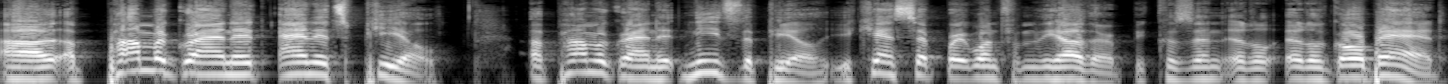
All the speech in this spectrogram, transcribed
uh, a pomegranate and its peel a pomegranate needs the peel. You can't separate one from the other because then it'll it'll go bad.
